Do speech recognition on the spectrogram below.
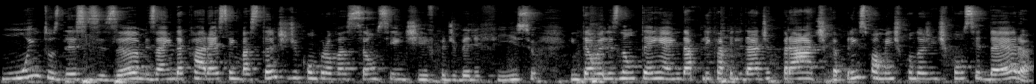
muitos desses exames ainda carecem bastante de comprovação científica de benefício, então eles não têm ainda aplicabilidade prática, principalmente quando a gente considera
